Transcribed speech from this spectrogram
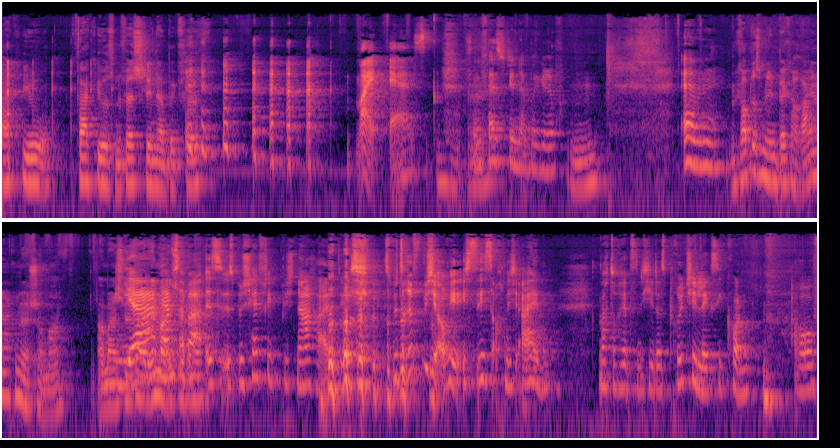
Fuck you. Fuck you ist ein feststehender Begriff. My ass. So ein feststehender Begriff. Mhm. Ähm, Ich glaube, das mit den Bäckereien hatten wir schon mal. Aber es ja, halt immer, wir haben es aber, es, es beschäftigt mich nachhaltig. es betrifft mich auch hier. Ich sehe es auch nicht ein. Mach doch jetzt nicht hier das Brötchenlexikon auf.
